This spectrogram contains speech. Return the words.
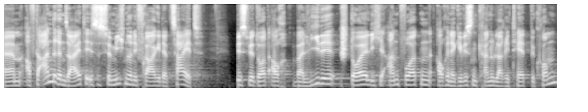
Ähm, auf der anderen Seite ist es für mich nur eine Frage der Zeit, bis wir dort auch valide steuerliche Antworten auch in einer gewissen Granularität bekommen,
